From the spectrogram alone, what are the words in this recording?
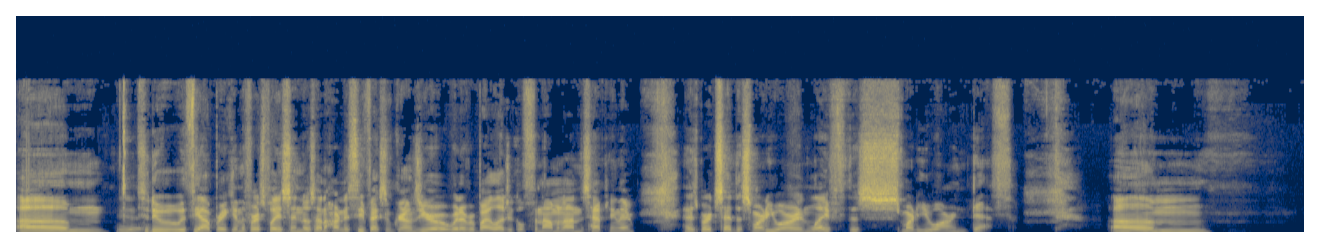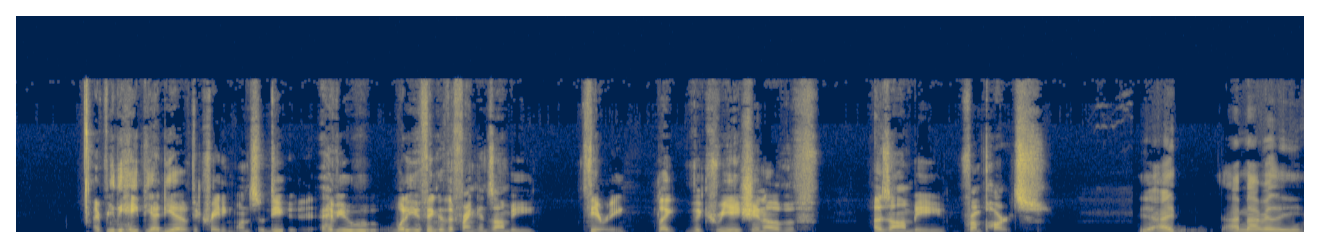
Um, Yeah. to do with the outbreak in the first place and knows how to harness the effects of ground zero or whatever biological phenomenon is happening there. As Bert said, the smarter you are in life, the smarter you are in death. Um, I really hate the idea of the creating ones. Do you, have you? What do you think of the Franken zombie theory? Like the creation of a zombie from parts. Yeah, I I'm not really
